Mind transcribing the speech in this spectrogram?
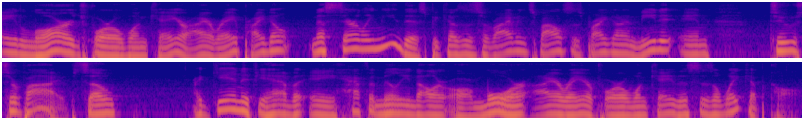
a large 401k or IRA, probably don't necessarily need this because the surviving spouse is probably going to need it and to survive. So again, if you have a, a half a million dollar or more IRA or 401k, this is a wake up call.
